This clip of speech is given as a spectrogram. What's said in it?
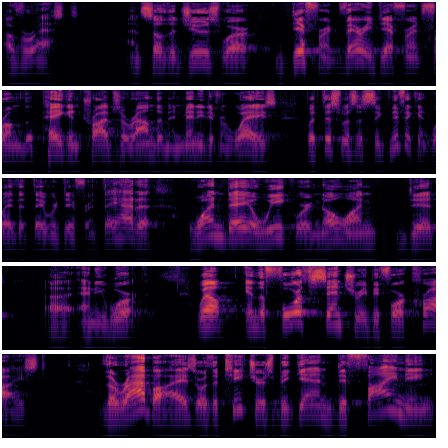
of rest. And so the Jews were different, very different from the pagan tribes around them in many different ways, but this was a significant way that they were different. They had a one day a week where no one did uh, any work. Well, in the fourth century before Christ, the rabbis or the teachers began defining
